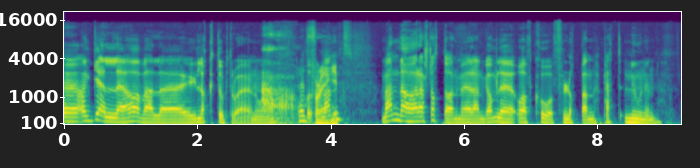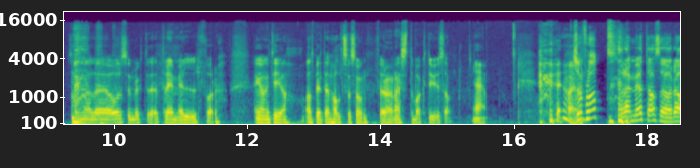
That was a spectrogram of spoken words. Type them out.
Eh, Angel har vel uh, lagt opp, tror jeg. nå Ah, for det, Men- gitt. men de har erstatta han med den gamle AFK-floppen Pat Noonan. Som vel eh, Ålesund brukte tre mill. for en gang i tida. Han spilte en halv sesong før han reiste tilbake til USA. Yeah. Så flott! Og De møter altså da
